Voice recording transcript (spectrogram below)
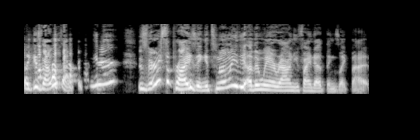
like, is that what's happening here? It's very surprising. It's normally the other way around. You find out things like that.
